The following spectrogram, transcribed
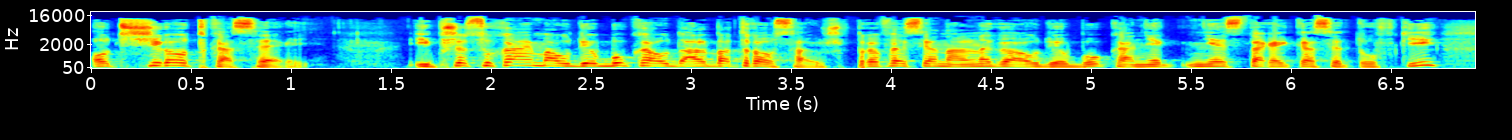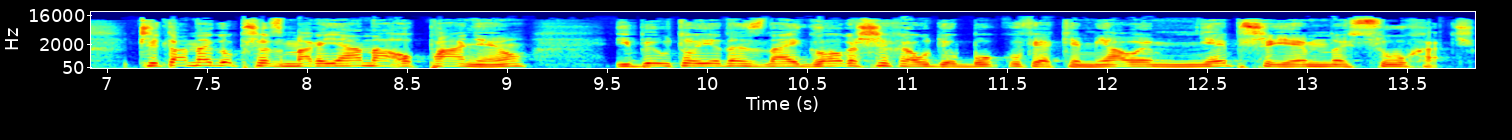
od środka serii i przesłuchałem audiobooka od Albatrosa, już profesjonalnego audiobooka, nie, nie starej kasetówki, czytanego przez Mariana Opanię i był to jeden z najgorszych audiobooków, jakie miałem nieprzyjemność słuchać,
